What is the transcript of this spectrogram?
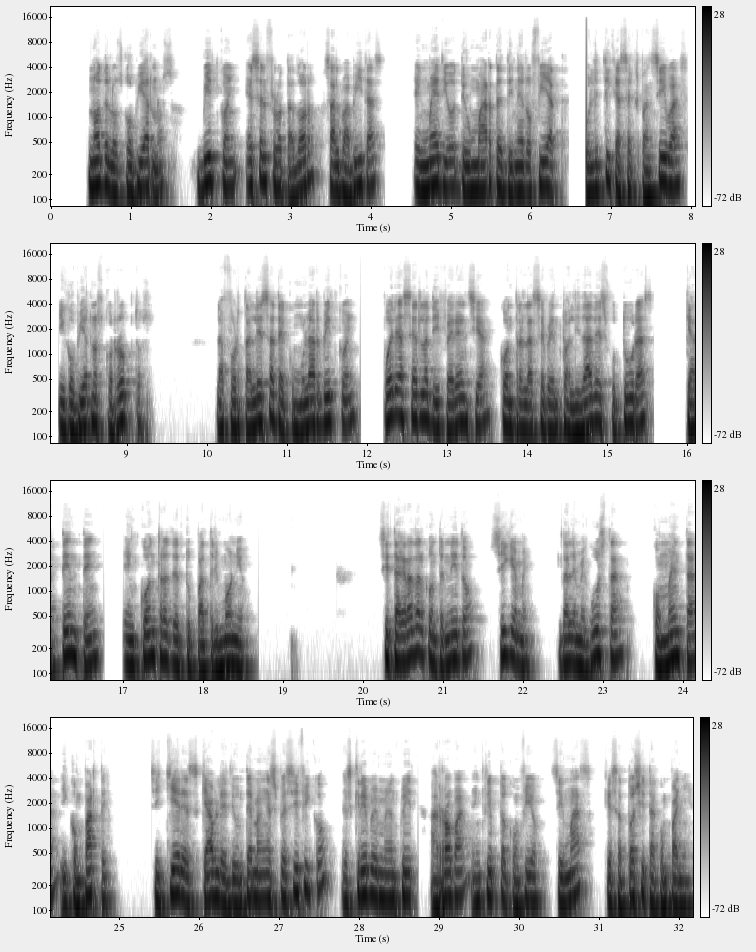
no de los gobiernos. Bitcoin es el flotador salvavidas en medio de un mar de dinero fiat, políticas expansivas y gobiernos corruptos. La fortaleza de acumular Bitcoin puede hacer la diferencia contra las eventualidades futuras que atenten en contra de tu patrimonio. Si te agrada el contenido, sígueme, dale me gusta, comenta y comparte. Si quieres que hable de un tema en específico, escríbeme un tweet arroba en criptoconfío. Sin más, que Satoshi te acompañe.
